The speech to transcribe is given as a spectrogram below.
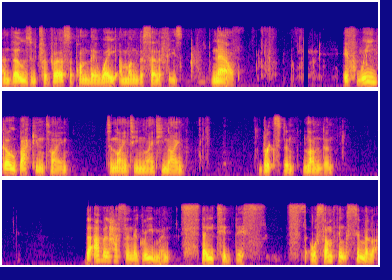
and those who traverse upon their way among the Salafis. Now, if we go back in time to 1999, Brixton, London, the Abul Hassan Agreement stated this, or something similar.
